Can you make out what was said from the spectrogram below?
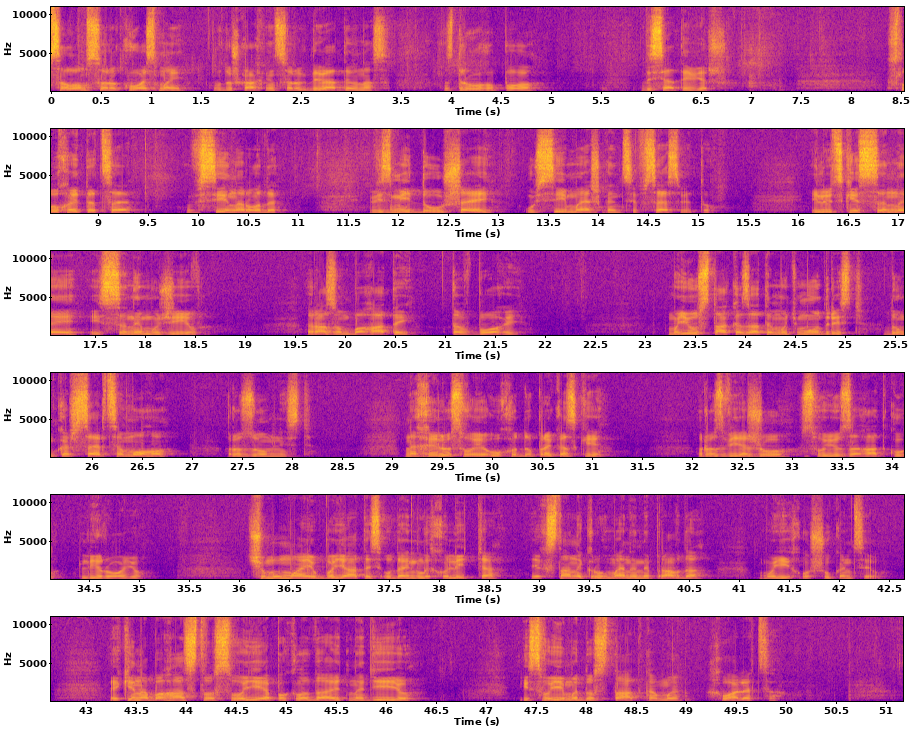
Псалом 48, в дужках він 49 у нас, з 2 по 10 вірш. Слухайте це, всі народи, візьміть до ушей усі мешканці Всесвіту, і людські сини, і сини мужів, разом багатий та вбогий. Мої уста казатимуть мудрість, думка ж серця мого розумність. Нахилю своє ухо до приказки, розв'яжу свою загадку лірою. Чому маю боятись у день лихоліття, як стане круг мене неправда моїх ошуканців, які на багатство своє покладають надію і своїми достатками хваляться.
